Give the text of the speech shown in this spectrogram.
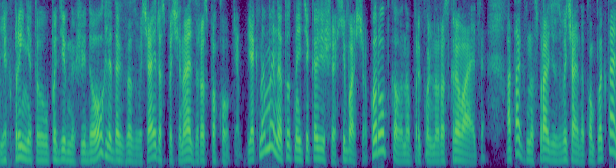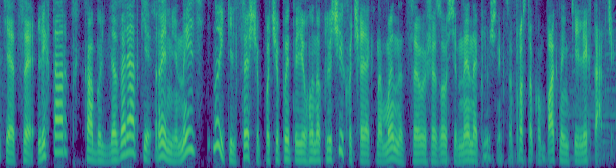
Як прийнято у подібних відеооглядах, зазвичай розпочинають з розпаковки. Як на мене, тут найцікавіше хіба що коробка, вона прикольно розкривається. А так, насправді, звичайна комплектація це ліхтар, кабель для зарядки, ремінець, ну і кільце, щоб почепити його на ключі. Хоча, як на мене, це вже зовсім не наключник, це просто компактненький ліхтарчик.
